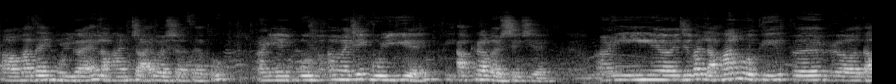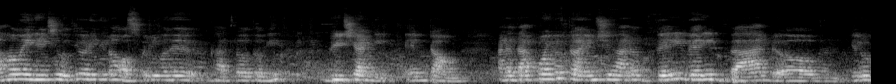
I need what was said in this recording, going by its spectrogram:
Uh, माझा एक मुलगा आहे लहान चार वर्षाचा आहे तो आणि एक मुल अं, माझी एक मुलगी आहे ती अकरा वर्षाची आहे. आणि अं, जेव्हा लहान होती तर अं, दहा महिन्याची होती आणि तिला हॉस्पिटलमध्ये घातलं होतं मी breach in town point of time, she had a very, very bad, um, you know,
